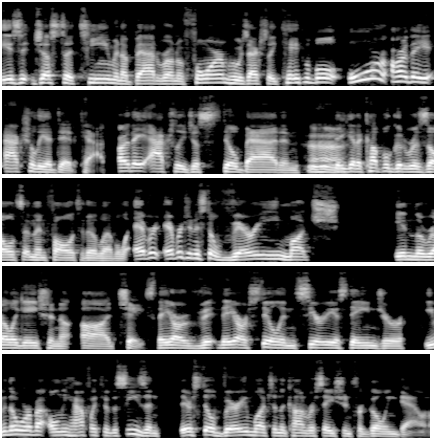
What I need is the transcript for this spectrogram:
is it just a team in a bad run of form who is actually capable, or are they actually a dead cat? Are they actually just still bad and uh-huh. they get a couple good results and then fall to their level. Ever- Everton is still very much in the relegation uh, chase. They are vi- they are still in serious danger, even though we're about only halfway through the season. They're still very much in the conversation for going down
